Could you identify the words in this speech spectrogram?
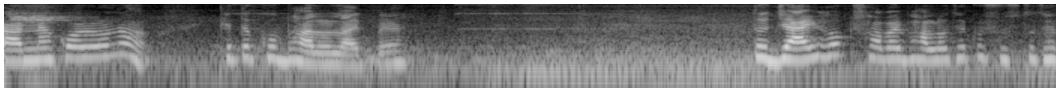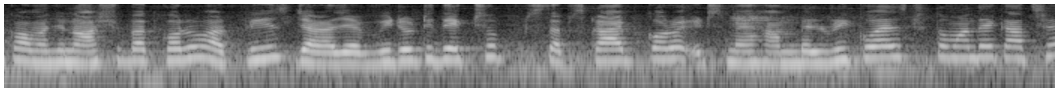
রান্না করো না, খেতে খুব ভালো লাগবে। তো যাই হোক, সবাই ভালো থেকো, সুস্থ থেকো, আমার জন্য আশীর্বাদ করো। আর প্লিজ যারা যারা ভিডিওটি দেখছ সাবস্ক্রাইব করো। ইটস মাই হাম্বেল রিকোয়েস্ট তোমাদের কাছে।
